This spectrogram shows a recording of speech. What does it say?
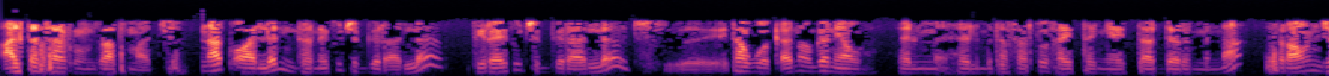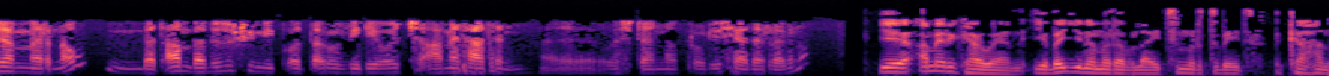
አልተሰሩም። that much እናውቀዋለን። ኢንተርኔቱ ችግር አለ፣ copyright ኡ ችግር አለ፣ የታወቀ ነው። ግን ያው ህልም ህልም ተፈርቶ ሳይተኛ አይታደርም እና ስራውን ጀመር ነው። በጣም በብዙ ሺህ የሚቆጠሩ ቪዲዮዎች አመታትን ወስደን ነው produce ያደረግነው። የአሜሪካውያን የበይነ መረብ ላይ ትምህርት ቤት ካህን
